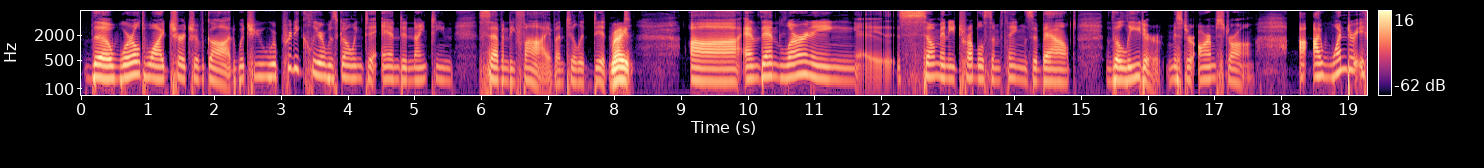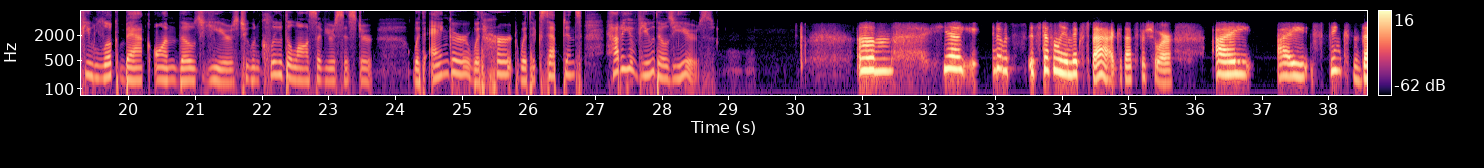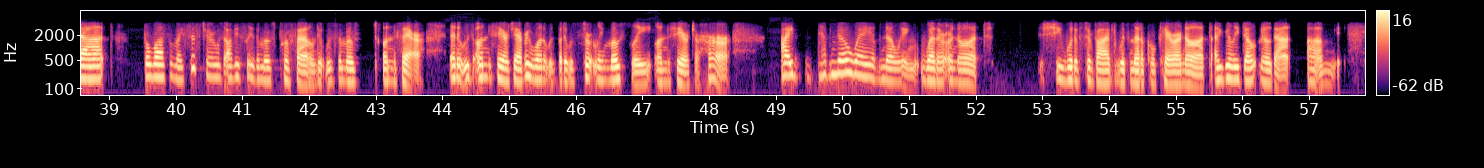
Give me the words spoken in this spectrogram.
the Worldwide Church of God, which you were pretty clear was going to end in 1975 until it didn't. Right. Uh, and then learning uh, so many troublesome things about the leader, Mr. Armstrong. I-, I wonder if you look back on those years to include the loss of your sister with anger, with hurt, with acceptance. How do you view those years? Um, yeah, you know, it's it's definitely a mixed bag. That's for sure. I I think that the loss of my sister was obviously the most profound. It was the most unfair, and it was unfair to everyone. It was, but it was certainly mostly unfair to her. I have no way of knowing whether or not she would have survived with medical care or not. I really don't know that. Um,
